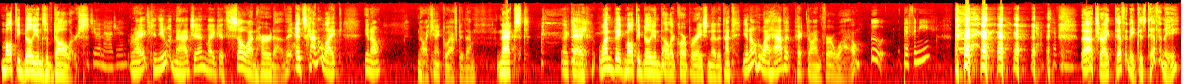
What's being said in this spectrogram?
multi-billions of dollars Could you imagine? right? Can you imagine? Like, it's so unheard of. Yeah. It's kind of like, you know, no, I can't go after them. Next. Okay. Okay. One big multi billion dollar corporation at a time. You know who I haven't picked on for a while? Ooh, Biffany. yeah, Tiffany. That's right, Tiffany, because Tiffany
